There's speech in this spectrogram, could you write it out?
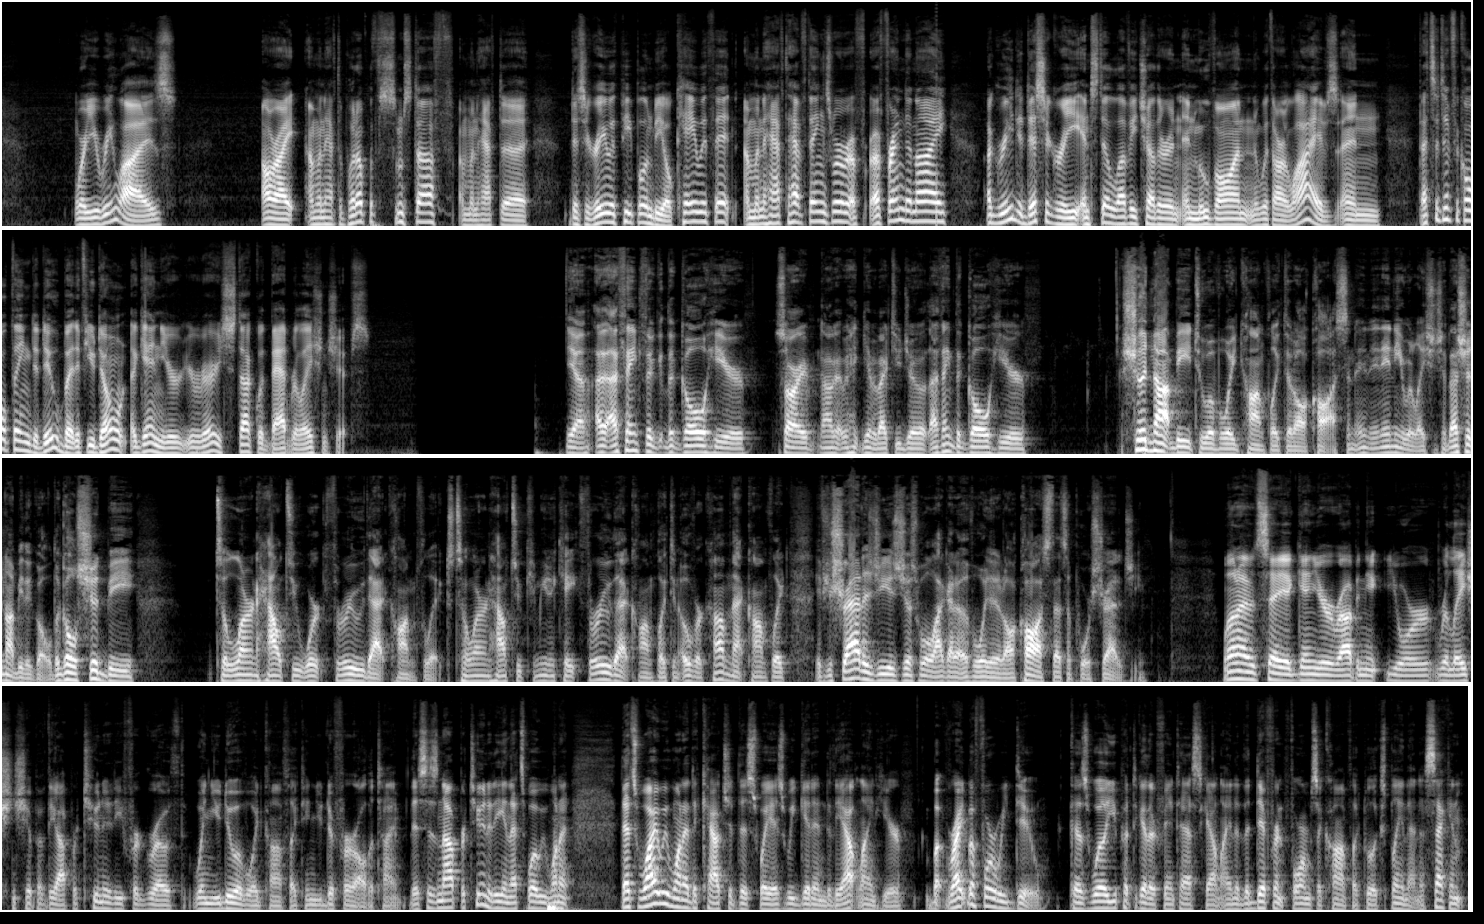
where you realize all right, I'm going to have to put up with some stuff. I'm going to have to disagree with people and be okay with it. I'm going to have to have things where a, a friend and I agree to disagree and still love each other and, and move on with our lives. And that's a difficult thing to do. But if you don't, again, you're you're very stuck with bad relationships. Yeah, I, I think the the goal here. Sorry, I'll give it back to you, Joe. I think the goal here should not be to avoid conflict at all costs in, in, in any relationship. That should not be the goal. The goal should be to learn how to work through that conflict, to learn how to communicate through that conflict and overcome that conflict. If your strategy is just, well, I got to avoid it at all costs, that's a poor strategy. Well, I would say again, you're robbing your relationship of the opportunity for growth when you do avoid conflict and you defer all the time. This is an opportunity, and that's why we want to. That's why we wanted to couch it this way as we get into the outline here. But right before we do, because Will, you put together a fantastic outline of the different forms of conflict. We'll explain that in a second.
